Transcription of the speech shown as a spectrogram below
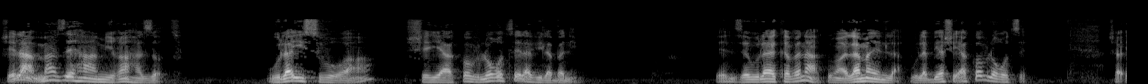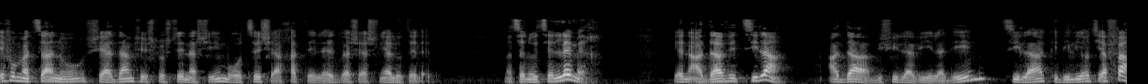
שאלה, מה זה האמירה הזאת? אולי היא סבורה שיעקב לא רוצה להביא לה בנים. כן? זה אולי הכוונה, כלומר, למה אין לה? אולי בגלל שיעקב לא רוצה. עכשיו, איפה מצאנו שאדם שיש לו שתי נשים רוצה שאחת תלד ושהשנייה לא תלד? מצאנו אצל למך, כן, עדה וצילה. עדה בשביל להביא ילדים, צילה כדי להיות יפה.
